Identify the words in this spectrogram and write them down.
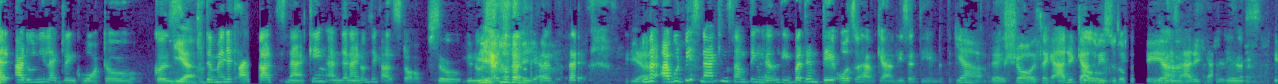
I I'd only like drink water because Yeah. the minute I start snacking and then I don't think I'll stop. So you know, so Yeah, just yeah. that yeah you know I would be snacking something healthy, but then they also have calories at the end of the day. yeah Right. sure it's like added calories to the whole day Yeah. is added calories Yeah.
